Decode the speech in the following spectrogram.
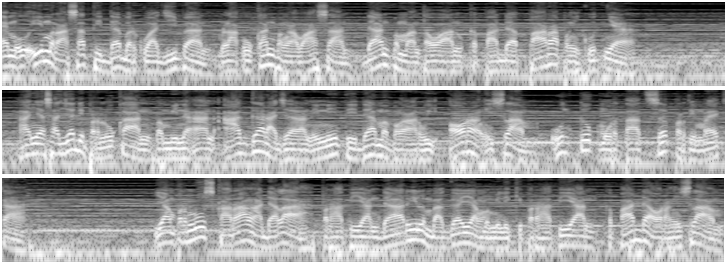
MUI merasa tidak berkewajiban melakukan pengawasan dan pemantauan kepada para pengikutnya. Hanya saja diperlukan pembinaan agar ajaran ini tidak mempengaruhi orang Islam untuk murtad seperti mereka. Yang perlu sekarang adalah perhatian dari lembaga yang memiliki perhatian kepada orang Islam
